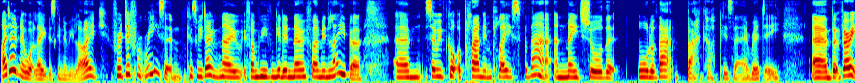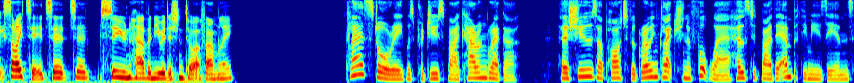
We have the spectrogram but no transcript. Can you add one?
I don't know what labour is going to be like for a different reason because we don't know if I'm even going to know if I'm in labour. Um, so we've got a plan in place for that and made sure that all of that backup is there ready. Um, but very excited to, to soon have a new addition to our family. Clare's story was produced by Karen Gregor. Her shoes are part of a growing collection of footwear hosted by the Empathy Museum's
